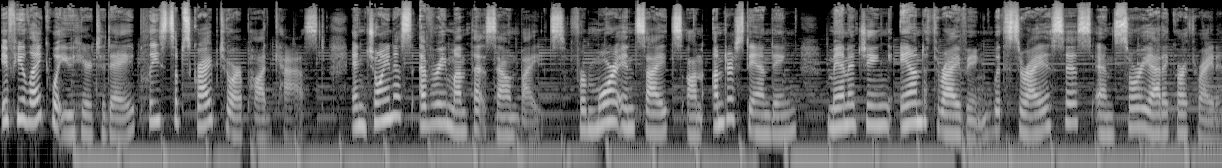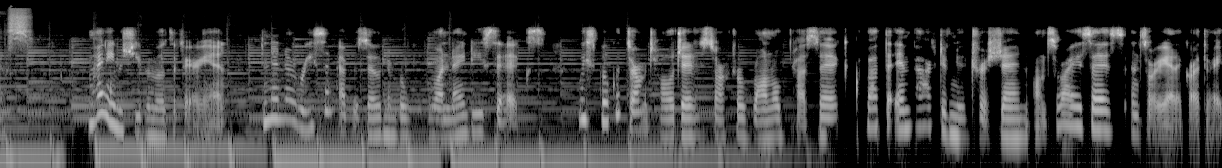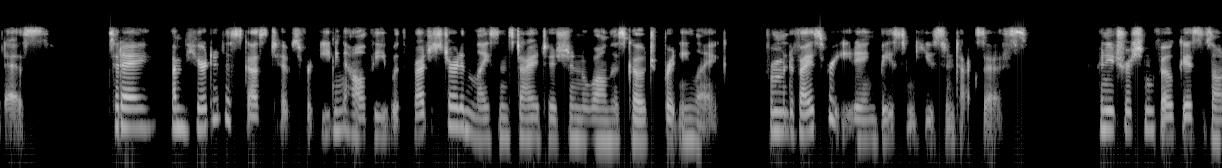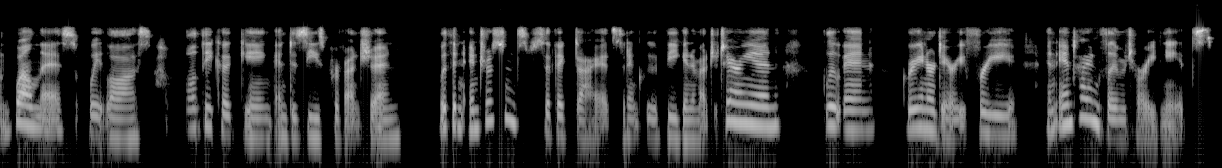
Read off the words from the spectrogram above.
If you like what you hear today, please subscribe to our podcast and join us every month at Psound Bytes for more insights on understanding, managing, and thriving with psoriasis and psoriatic arthritis. My name is Shiva Mozafarian, and in a recent episode, number 196, we spoke with dermatologist Dr. Ronald Prussick about the impact of nutrition on psoriasis and psoriatic arthritis. Today, I'm here to discuss tips for eating healthy with registered and licensed dietitian and wellness coach Brittany Link from Advice for Eating based in Houston, Texas. Her nutrition focus is on wellness, weight loss, healthy cooking, and disease prevention, with an interest in specific diets that include vegan and vegetarian, gluten, grain or dairy free, and anti inflammatory needs.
